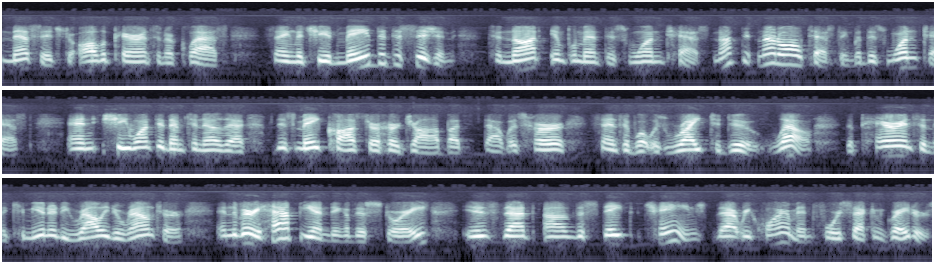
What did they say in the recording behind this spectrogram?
message to all the parents in her class saying that she had made the decision to not implement this one test, not not all testing, but this one test, And she wanted them to know that this may cost her her job, but that was her sense of what was right to do. Well, the parents and the community rallied around her, and the very happy ending of this story is that uh, the state changed that requirement for second graders.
